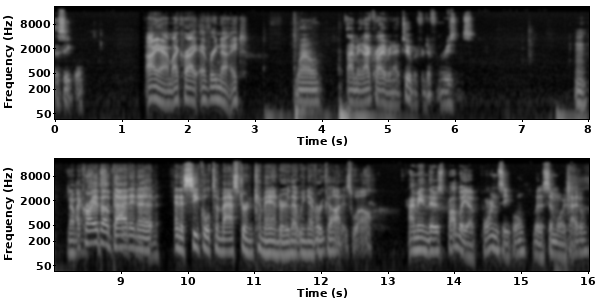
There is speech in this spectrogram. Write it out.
a sequel. I am. I cry every night. Well, I mean, I cry every night too, but for different reasons. No, I cry about that in a in a sequel to Master and Commander that we never got as well. I mean, there's probably a porn sequel with a similar title.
